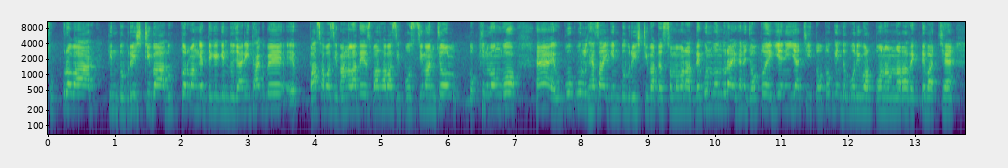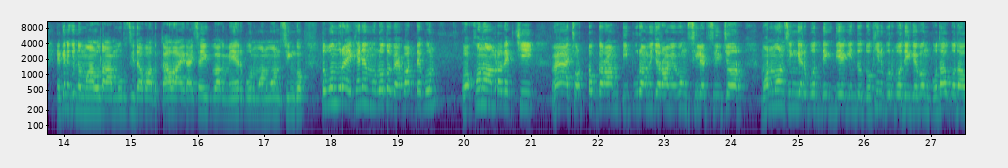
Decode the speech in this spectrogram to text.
শুক্রবার কিন্তু বৃষ্টিপাত উত্তরবঙ্গের দিকে কিন্তু জারি থাকবে। পাশাপাশি বাংলাদেশ, পাশাপাশি পশ্চিমাঞ্চল, দক্ষিণবঙ্গ হ্যাঁ উপকূল ঘেঁষায় কিন্তু বৃষ্টিপাতের সম্ভাবনা। দেখুন বন্ধুরা, এখানে যত এগিয়ে নিয়ে যাচ্ছি, তত কিন্তু পরিবর্তন আপনারা দেখতে পাচ্ছেন। এখানে কিন্তু মালদা, মুর্শিদাবাদ, কালাই, রাজশাহী বিভাগ, মেহেরপুর, মনমোহন সিংহ। তো বন্ধুরা, এখানে মূলত ব্যাপার দেখুন কখনো আমরা দেখছি আহ, চট্টগ্রাম ত্রিপুরা মিজোরাম এবং সিলেট শিলচর মনমোহন সিংহের উপর দিক দিয়ে কিন্তু দক্ষিণ পূর্ব দিক এবং কোথাও কোথাও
